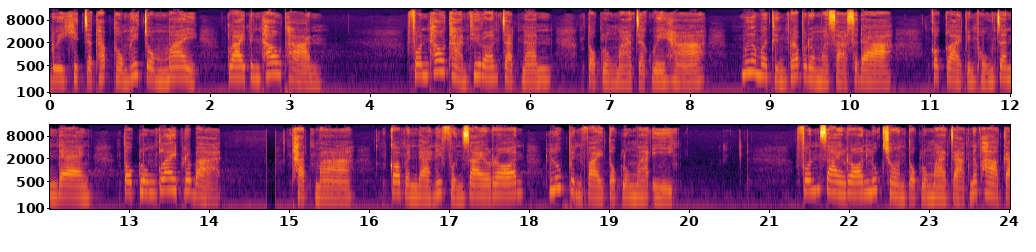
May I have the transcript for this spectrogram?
โดยคิดจะทับถมให้จมไหม้กลายเป็นเท่าฐาน ฝนเท่าฐานที่ร้อนจัดนั้น ตกลงมาจากเวหา เมื่อมาถึงพระบรมศาสดา ก็กลายเป็นผงจันแดง ตกลงใกล้พระบาท ถัดมาก็บันดาลให้ฝนทรายร้อน ลุกเป็นไฟตกลงมาอีก ฝนทรายร้อนลุกโชนตกลงมาจากนภาอาก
